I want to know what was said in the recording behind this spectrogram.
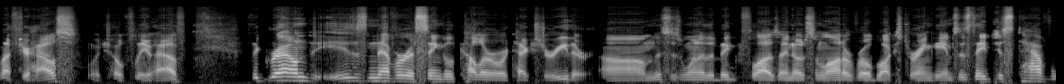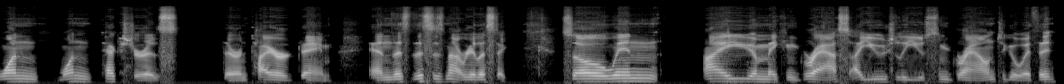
left your house, which hopefully you have, the ground is never a single color or texture either. Um, this is one of the big flaws I notice in a lot of Roblox terrain games is they just have one one texture as their entire game, and this this is not realistic. So when I am making grass, I usually use some ground to go with it,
